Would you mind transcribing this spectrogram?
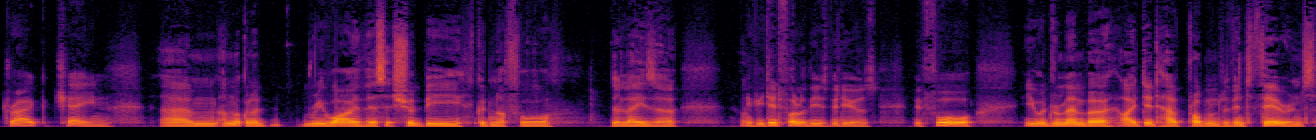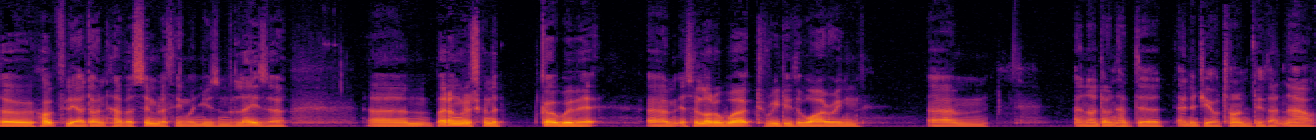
drag chain. Um, I'm not going to rewire this. It should be good enough for the laser. If you did follow these videos before, you would remember I did have problems with interference, so hopefully I don't have a similar thing when using the laser. Um, but I'm just going to go with it. Um, it's a lot of work to redo the wiring, um, and I don't have the energy or time to do that now.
